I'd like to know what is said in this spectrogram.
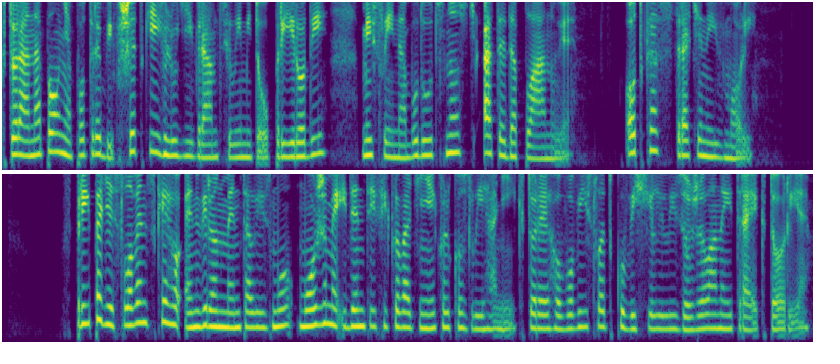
ktorá naplňa potreby všetkých ľudí v rámci limitov prírody, myslí na budúcnosť a teda plánuje. Odkaz stratený v mori. V prípade slovenského environmentalizmu môžeme identifikovať niekoľko zlyhaní, ktoré ho vo výsledku vychylili zo želanej trajektórie.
